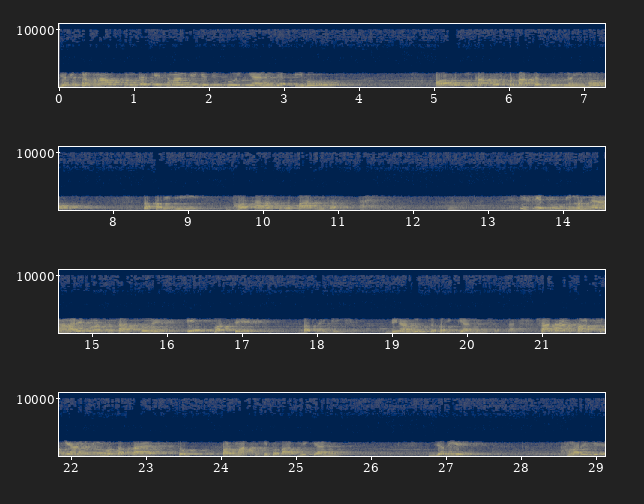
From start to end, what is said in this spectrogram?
यदि ब्रह्मा और शंकर के समान भी यदि कोई ज्ञानी व्यक्ति हो और उनका पथ प्रदातक गुरु नहीं हो तो कभी भी भव सागर को वो पार नहीं कर सकता है। इसलिए गुरु की महिमा हमारे समस्त शास्त्रों में एक स्वर से बतलाई गई है। बिना गुरु का कभी ज्ञान नहीं हो सकता है। साधारण पार्थिव ज्ञान ही नहीं हो सकता है। तो परमात्मा की तो बात ही क्या है? जब ये हमारे ये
